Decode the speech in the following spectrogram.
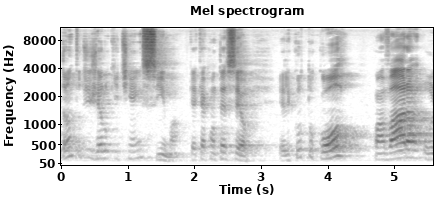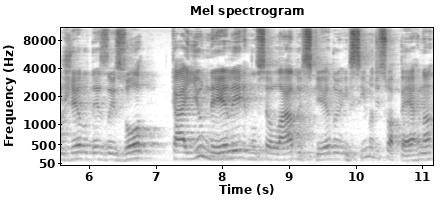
tanto de gelo que tinha em cima. O que, que aconteceu? Ele cutucou com a vara, o gelo deslizou, caiu nele, no seu lado esquerdo, em cima de sua perna.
